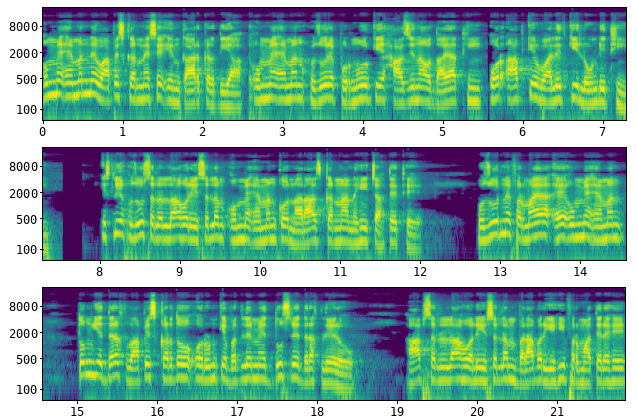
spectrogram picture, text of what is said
ام ایمن نے واپس کرنے سے انکار کر دیا۔ ام ایمن حضور پرنور کی حاضنہ و دایا تھیں اور آپ کے والد کی لونڈی تھیں۔ اس لیے حضور صلی اللہ علیہ وسلم ام ایمن کو ناراض کرنا نہیں چاہتے تھے۔ حضور نے فرمایا، اے ام ایمن، تم یہ درخت واپس کر دو اور ان کے بدلے میں دوسرے درخت لے لو۔ آپ صلی اللہ علیہ وسلم برابر یہی فرماتے رہے۔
